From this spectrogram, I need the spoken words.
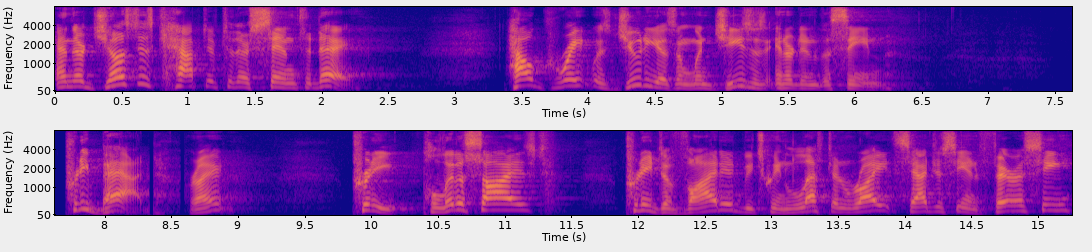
and they're just as captive to their sin today. How great was Judaism when Jesus entered into the scene? Pretty bad, right? Pretty politicized, pretty divided between left and right, Sadducee and Pharisee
